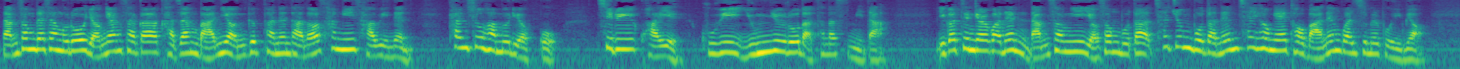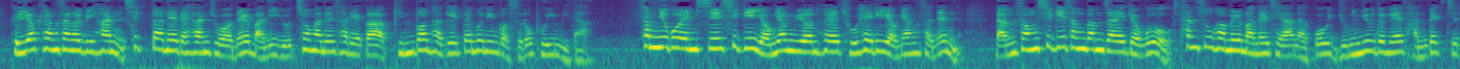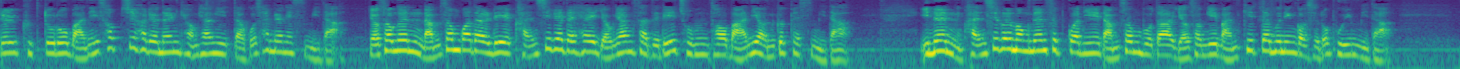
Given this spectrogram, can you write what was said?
남성 대상으로 영양사가 가장 많이 언급하는 단어 상위 4위는 탄수화물이었고 7위 과일, 9위 육류로 나타났습니다. 이 같은 결과는 남성이 여성보다 체중보다는 체형에 더 많은 관심을 보이며 근력 향상을 위한 식단에 대한 조언을 많이 요청하는 사례가 빈번하기 때문인 것으로 보입니다. 365MC 식이영양위원회 조혜리 영양사는 남성 식이 상담자의 경우 탄수화물만을 제한하고 육류 등의 단백질을 극도로 많이 섭취하려는 경향이 있다고 설명했습니다. 여성은 남성과 달리 간식에 대해 영양사들이 좀 더 많이 언급했습니다. 이는 간식을 먹는 습관이 남성보다 여성이 많기 때문인 것으로 보입니다.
